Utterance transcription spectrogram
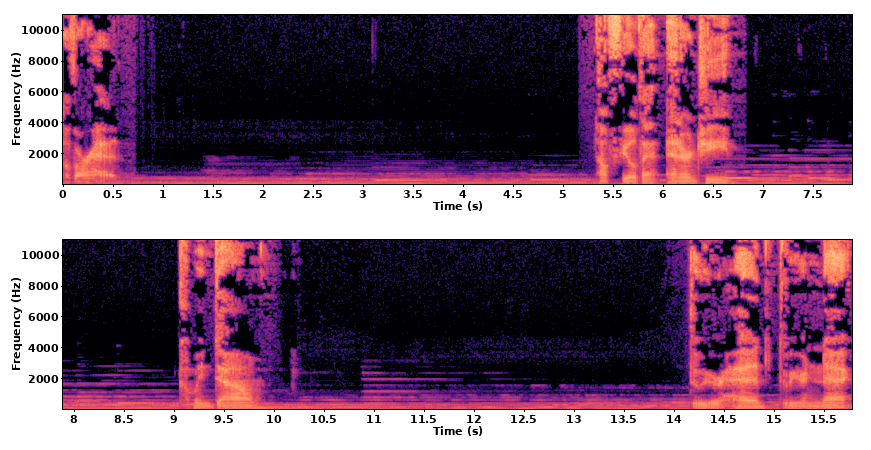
of our head. Now feel that energy coming down through your head, through your neck,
